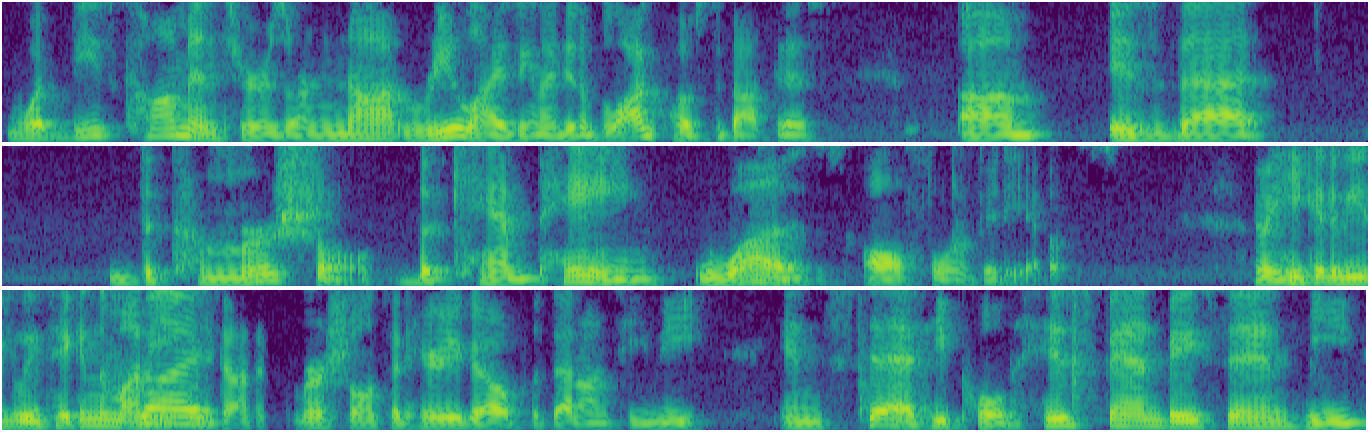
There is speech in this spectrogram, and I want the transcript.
what these commenters are not realizing, and I did a blog post about this, um, is that the commercial, the campaign was all four videos. I mean, he could have easily taken the money Right. and done a commercial and said, "Here you go, put that on TV." Instead, he pulled his fan base in. He,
